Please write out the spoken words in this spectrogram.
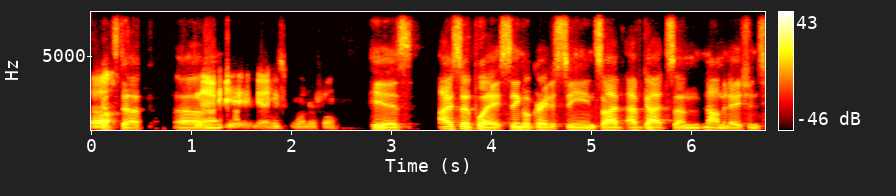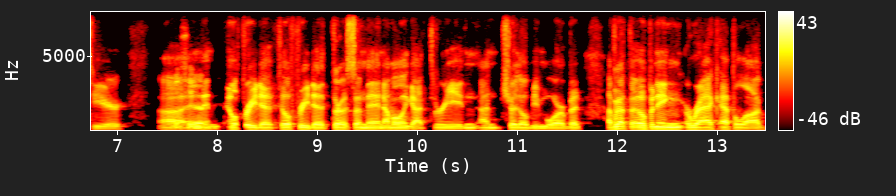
oh, good stuff. Um, yeah, yeah he's wonderful. he is. Iso play single greatest scene so I've, I've got some nominations here uh, and then feel free to feel free to throw some in. I've only got three, and I'm sure there'll be more. But I've got the opening Iraq epilogue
